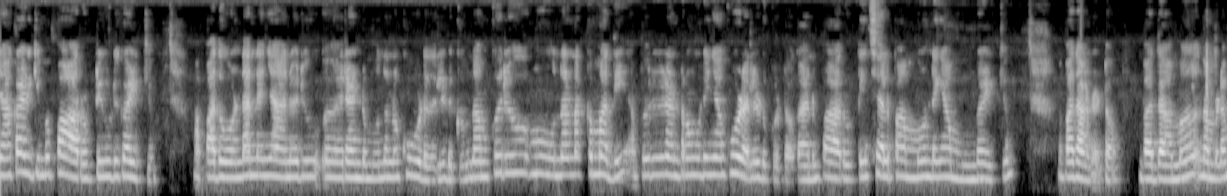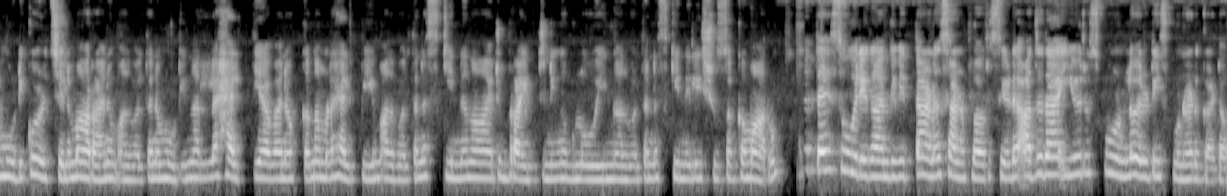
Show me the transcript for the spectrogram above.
ഞാൻ കഴിക്കുമ്പോൾ പാറൊട്ടി കൂടി കഴിക്കും. അപ്പം അതുകൊണ്ട് തന്നെ ഞാനൊരു രണ്ട് മൂന്നെണ്ണം കൂടുതൽ എടുക്കും. നമുക്കൊരു മൂന്നെണ്ണമൊക്കെ മതി. അപ്പോൾ ഒരു രണ്ടെണ്ണം കൂടി ഞാൻ കൂടുതൽ എടുക്കും കേട്ടോ കാരണം പാറോട്ടി ചിലപ്പോൾ അമ്മ ഉണ്ടെങ്കിൽ അമ്മയും കഴിക്കും. അപ്പോൾ അതാണ് കേട്ടോ ബദാം നമ്മുടെ മുടി കൊഴിച്ചിൽ മാറാനും അതുപോലെ തന്നെ മുടി നല്ല ഹെൽത്തി ആവാനും ഒക്കെ നമ്മളെ ഹെൽപ്പ് ചെയ്യും. അതുപോലെ തന്നെ സ്കിന്ന് നന്നായിട്ട് ബ്രൈറ്റനിങ് ഗ്ലോയിങ് അതുപോലെ തന്നെ സ്കിന്നിൽ ഇഷ്യൂസ് ഒക്കെ മാറും. ഇന്നത്തെ സൂര്യകാന്തി വിത്താണ് സൺഫ്ലവർ സീഡ് അത് ഈ ഒരു സ്പൂണിൽ ഒരു ടീസ്പൂൺ എടുക്കാം കേട്ടോ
